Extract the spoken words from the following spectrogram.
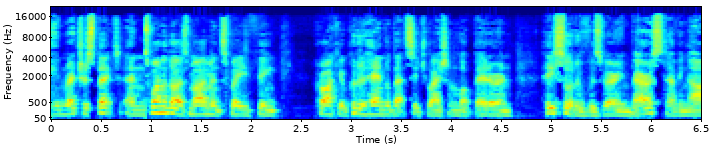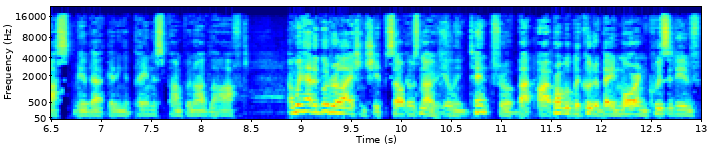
in retrospect. And it's one of those moments where you think, crikey, I could have handled that situation a lot better. And he sort of was very embarrassed having asked me about getting a penis pump, and I'd laughed. And we had a good relationship, so there was no ill intent through it, but I probably could have been more inquisitive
